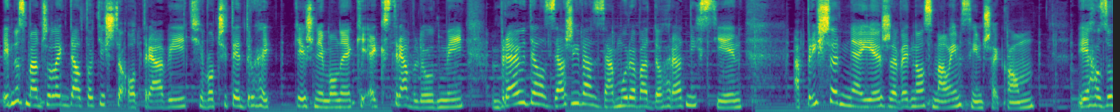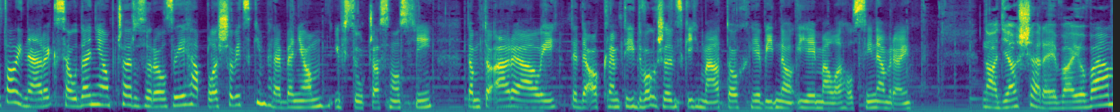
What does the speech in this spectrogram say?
Jednu z manželek dal totiž to otráviť, voči tej druhej tiež nebol nejaký extra vľúdny. Vraju dal zaživa zamurovať do hradných stien, a príšerné je, že vedno s malým synčekom. Jeho zúfalý nárek sa údajne občas rozlieha plešovickým hrebeňom i v súčasnosti. V tomto areáli, teda okrem tých dvoch ženských mátoch, je vidno jej malého syna vraj. No a ďalšia Révajová,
